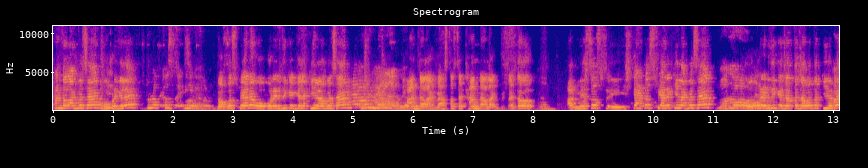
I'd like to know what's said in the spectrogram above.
ঠান্ডা লাগবে স্যার? উপরে গেলে? ট্রপোস্ফিয়ারে উপরের দিকে গেলে কি লাগবে স্যার? ঠান্ডা লাগবে। আস্তে আস্তে ঠান্ডা লাগবে তাই তো? আর মেসোস স্ট্র্যাটোস্ফিয়ারে কি লাগবে স্যার? উপরের দিকে যাতে যাব তো কি হবে?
